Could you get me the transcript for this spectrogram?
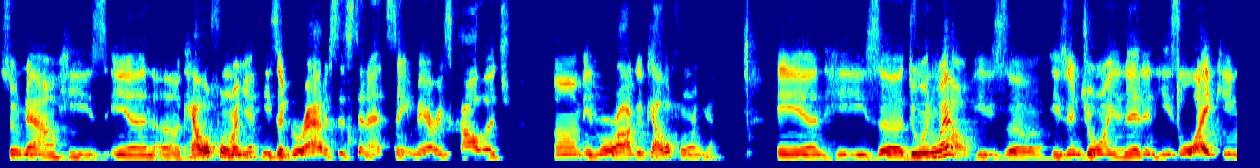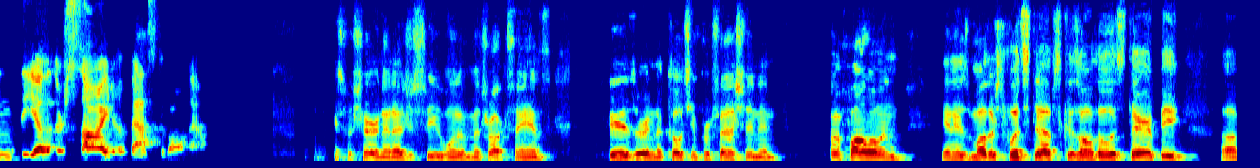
So now he's in uh, California. He's a grad assistant at St. Mary's College um, in Moraga, California and he's uh, doing well. He's uh, he's enjoying it, and he's liking the other side of basketball now. Thanks for sharing that. As you see, one of Miss Roxanne's kids are in the coaching profession and kind of following in his mother's footsteps. Because although it's therapy, uh,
